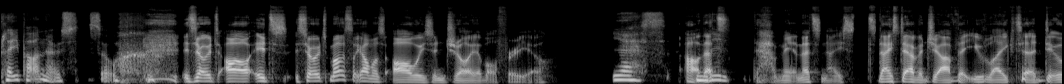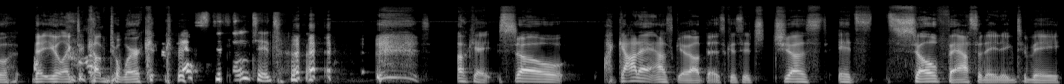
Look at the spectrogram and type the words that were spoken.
play partners. So So it's all it's so it's mostly almost always enjoyable for you. yes. Oh, that's oh, man, that's nice. It's nice to have a job that you like to do, that you like to come to work. yes, isn't it? okay, so I gotta ask about this because it's just it's so fascinating to me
